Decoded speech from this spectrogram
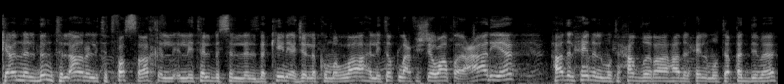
كأن البنت الآن اللي تتفسخ اللي تلبس ال- البكيني أجلكم الله اللي تطلع في الشواطئ عارية هذا الحين المتحضرة هذا الحين المتقدمة.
